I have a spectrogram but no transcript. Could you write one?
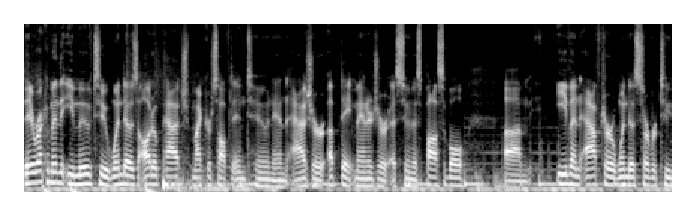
They recommend that you move to Windows Autopatch, Microsoft Intune, and Azure Update Manager as soon as possible. Um, even after Windows Server 2,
